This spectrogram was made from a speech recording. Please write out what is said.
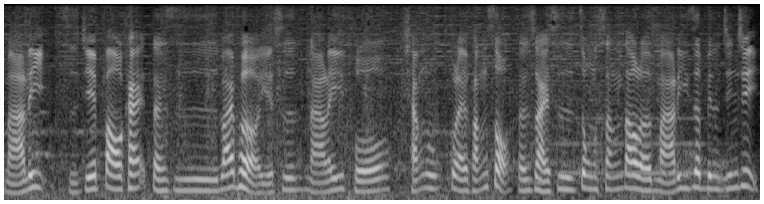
玛丽直接爆开。但是 Viper 也是拿了一坨强弩过来防守，但是还是重伤到了玛丽这边的经济。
